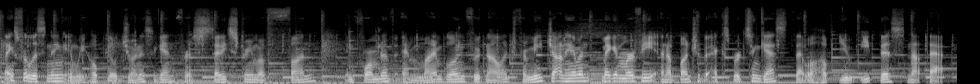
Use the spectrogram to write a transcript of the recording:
Thanks for listening, and we hope you'll join us again for a steady stream of fun, informative, and mind blowing food knowledge from me, John Hammond, Megan Murphy, and a bunch of experts and guests that will help you eat this, not that.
